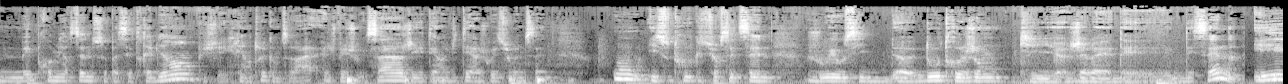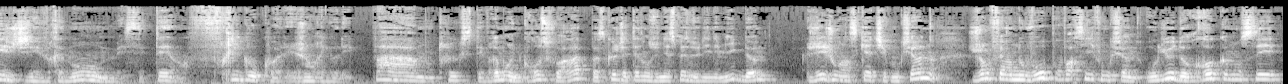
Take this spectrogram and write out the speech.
mes premières scènes se passaient très bien, puis j'ai écrit un truc comme ça, je vais jouer ça, j'ai été invité à jouer sur une scène où il se trouve que sur cette scène jouaient aussi euh, d'autres gens qui euh, géraient des scènes, et j'ai vraiment, mais c'était un frigo quoi, les gens rigolaient pas, mon truc, c'était vraiment une grosse foirade parce que j'étais dans une espèce de dynamique de j'ai joué un sketch, il fonctionne, j'en fais un nouveau pour voir s'il fonctionne. Au lieu de recommencer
